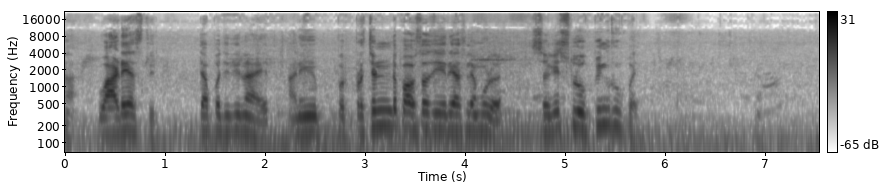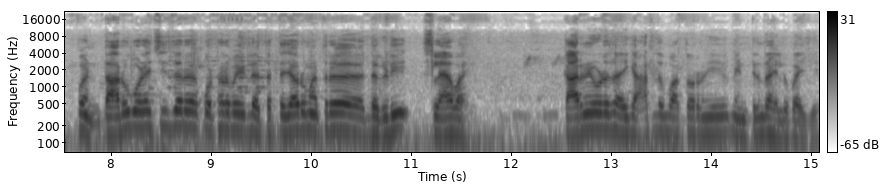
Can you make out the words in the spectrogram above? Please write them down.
हां वाडे असतील त्या पद्धतीनं आहेत. आणि प्र प्रचंड पावसाचा एरिया असल्यामुळं सगळे स्लोपिंग रूप आहे पण दारुगोळ्याची जर कोठार बघितलं तर त्याच्यावर मात्र दगडी स्लॅब आहे. कारण एवढंच आहे की आतलं वातावरण हे मेंटेन राहिलं पाहिजे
